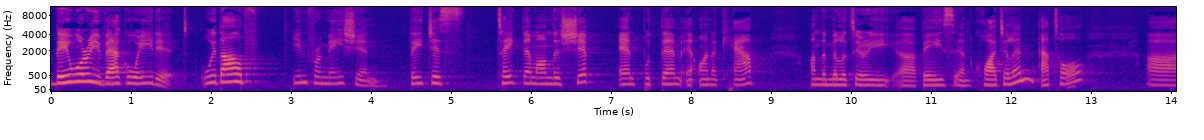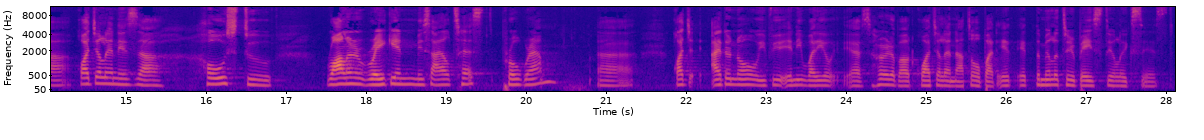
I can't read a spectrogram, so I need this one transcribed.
they were evacuated without information. They just take them on the ship and put them on a camp on the military uh, base in Kwajalein Atoll. Uh, Kwajalein is a host to Ronald Reagan missile test program. Uh, I don't know if you, anybody has heard about Kwajalein Atoll, but it, it, the military base still exists.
